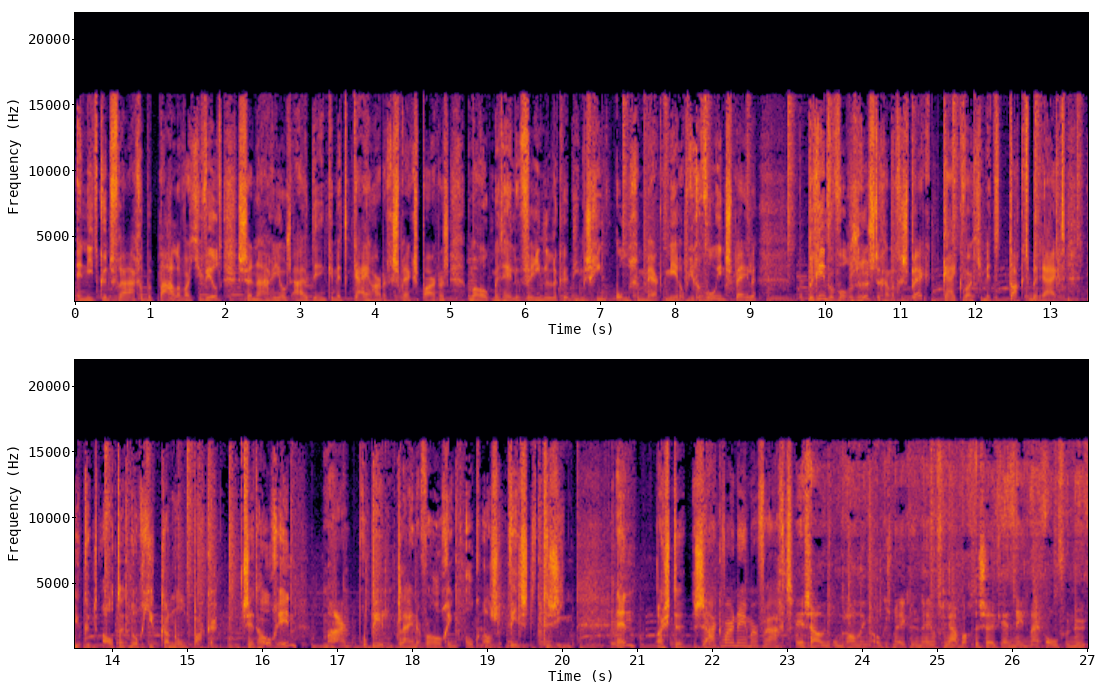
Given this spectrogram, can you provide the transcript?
en niet kunt vragen. Bepalen wat je wilt. Scenario's uitdenken met keiharde gesprekspartners. Maar ook met hele vriendelijke, die misschien ongemerkt meer op je gevoel inspelen. Begin vervolgens rustig aan het gesprek. Kijk wat je met tact bereikt. Je kunt altijd nog je kanon pakken. Zet hoog in, maar probeer een kleine verhoging ook als winst te zien. En als je de zaakwaarnemer vraagt. Je zou in de onderhandelingen ook eens mee kunnen nemen van ja, wacht eens even, jij neemt mij over nu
